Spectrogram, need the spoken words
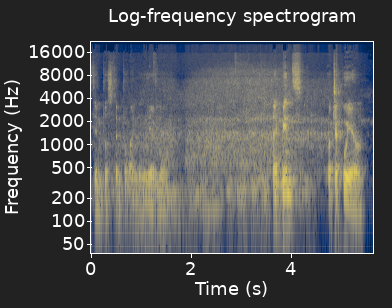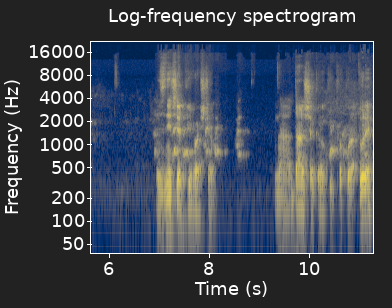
w tym postępowaniu ujawnionym. Tak więc oczekuję z niecierpliwością na dalsze kroki prokuratury.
